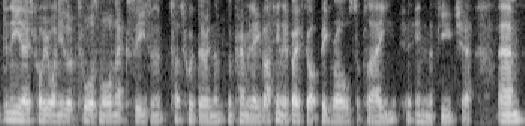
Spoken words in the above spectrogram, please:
Danilo's probably one you look towards more next season. Touchwood, they're in the, the, Premier League, but I think they've both got big roles to play in the future. Um,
